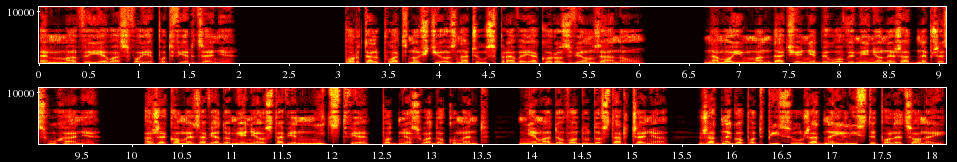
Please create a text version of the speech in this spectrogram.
Emma wyjęła swoje potwierdzenie. Portal płatności oznaczył sprawę jako rozwiązaną. Na moim mandacie nie było wymienione żadne przesłuchanie, a rzekome zawiadomienie o stawiennictwie, podniosła dokument, nie ma dowodu dostarczenia, żadnego podpisu, żadnej listy poleconej,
